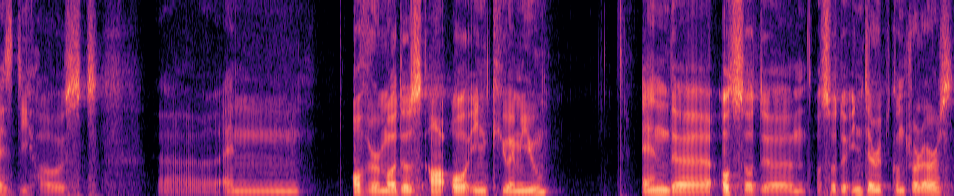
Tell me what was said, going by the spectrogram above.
SD host, uh, and other models are all in QEMU. And also the also the interrupt controllers,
